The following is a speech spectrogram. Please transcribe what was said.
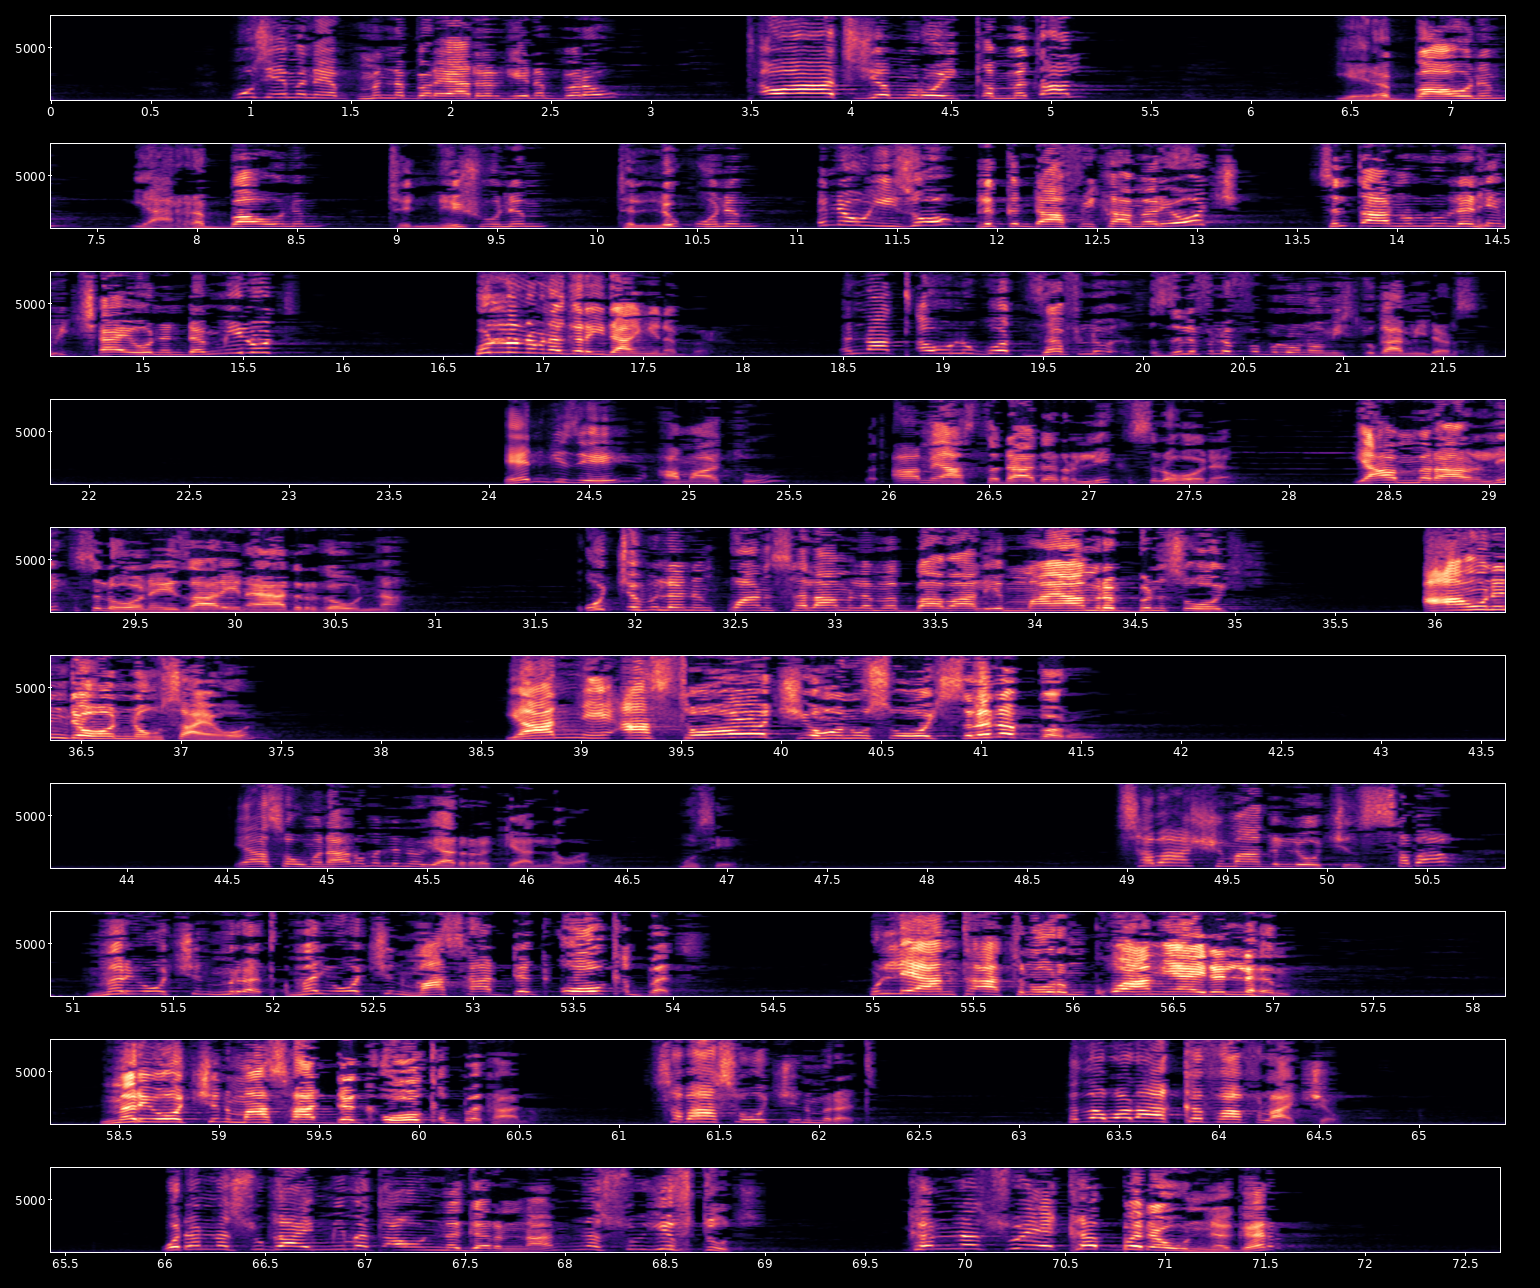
ሙሴ ምን ነበር ያደርግ የነበረው? ጠዋት ጀምሮ ይቀመጣል። የረባውንም ያረባውንም ትንሹንም ትልቁንም እንደው ይዞ ልክ እንደ አፍሪካ መሪዎች ስልጣን ሁሉ ለእኔ ብቻ ይሁን እንደሚሉት ሁሉንም ነገር ይዳኝ ነበር እና ጠውልጎት ዝልፍልፍ ብሎ ነው ሚስቱ ጋር የሚደርሰው። ይህን ጊዜ አማቱ በጣም የአስተዳደር ሊቅ ስለሆነ የአመራር ሊቅ ስለሆነ የዛሬን አያድርገውና ቁጭ ብለን እንኳን ሰላም ለመባባል የማያምርብን ሰዎች አሁን እንደሆን ነው ሳይሆን ያኔ አስተዋዮች የሆኑ ሰዎች ስለነበሩ ያ ሰው ምን አለው? ምንድን ነው እያደረክ? አለ ሙሴ። ሰባ ሽማግሌዎችን ሰባ መሪዎችን ምረጥ፣ መሪዎችን ማሳደግ እወቅበት። ሁሌ አንተ አትኖርም፣ ቋሚ አይደለህም። መሪዎችን ማሳደግ እወቅበት አለው። ሰባ ሰዎችን ምረጥ፣ ከዛ በኋላ አከፋፍላቸው ወደ እነሱ ጋር የሚመጣውን ነገርና እነሱ ይፍቱት። ከነሱ የከበደውን ነገር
